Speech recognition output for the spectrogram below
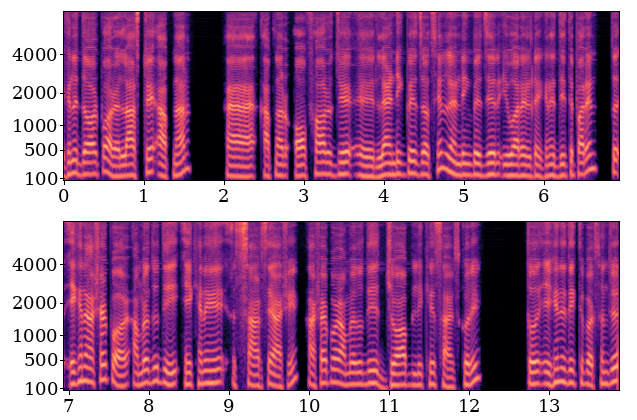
এখানে দেওয়ার পর লাস্টে আপনার আপনার অফার যে ল্যান্ডিং পেজ আছে ল্যান্ডিং পেজের ইউআরএলটা এখানে দিতে পারেন। তো এখানে আসার পর আমরা যদি এখানে সার্চে আসি, আসার পর আমরা যদি জব লিখে সার্চ করি, তো এখানে দেখতে পাচ্ছেন যে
